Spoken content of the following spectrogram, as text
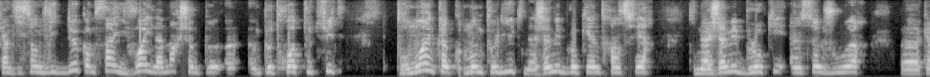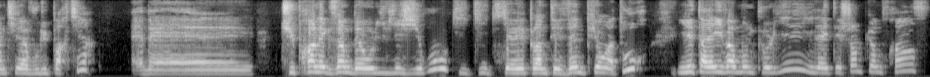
quand ils sont de Ligue 2 comme ça, ils voient la marche un peu, trop tout de suite. Pour moi, un club comme Montpellier qui n'a jamais bloqué un transfert, qui n'a jamais bloqué un seul joueur euh, quand il a voulu partir, eh ben, tu prends l'exemple d'un Olivier Giroud qui, avait planté 20 pions à Tours. Il est arrivé à Montpellier, il a été champion de France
